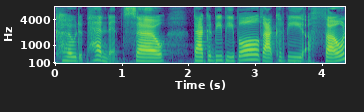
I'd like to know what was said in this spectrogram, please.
codependent. So that could be people, that could be a phone.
